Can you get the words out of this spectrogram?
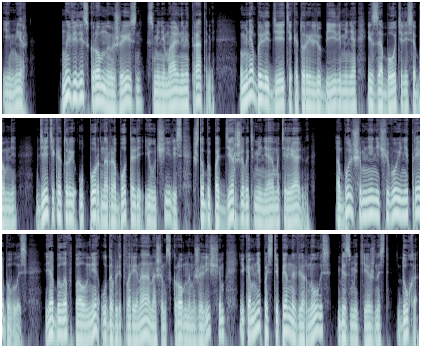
и мир. Мы вели скромную жизнь с минимальными тратами. У меня были дети, которые любили меня и заботились обо мне — Дети, которые упорно работали и учились, чтобы поддерживать меня материально. А больше мне ничего и не требовалось. Я была вполне удовлетворена нашим скромным жилищем, и ко мне постепенно вернулась безмятежность духа.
